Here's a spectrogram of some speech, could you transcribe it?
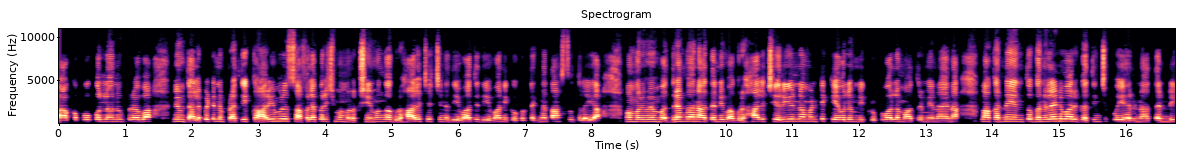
రాకపోకల్లోనూ ప్రభా మేము తలపెట్టిన ప్రతి ప్రతి కార్యములు సఫలపరిచి మమ్మల్ని క్షేమంగా గృహాలు చచ్చిన దేవాతి దేవానికి కృతజ్ఞతాస్థుతులయ్యా. మమ్మల్ని మేము భద్రంగా నా తండ్రి మా గృహాలు చేరి ఉన్నామంటే కేవలం నీ కృప వల్ల మాత్రమే నాయన. మాకన్నా ఎంతో గనులైన వారు గతించిపోయారు నా తండ్రి.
